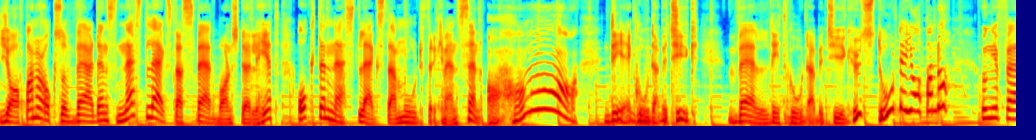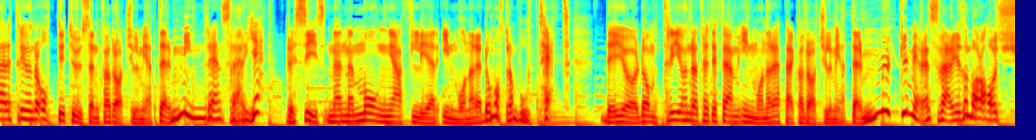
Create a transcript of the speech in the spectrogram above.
Japan har också världens näst lägsta spädbarnsdödlighet och den näst lägsta mordfrekvensen. Aha! Det är goda betyg. Väldigt goda betyg. Hur stort är Japan då? Ungefär 380 000 kvadratkilometer. Mindre än Sverige? Precis, men med många fler invånare. Då måste de bo tätt. Det gör de. 335 invånare per kvadratkilometer. Mycket mer än Sverige som bara har 20!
